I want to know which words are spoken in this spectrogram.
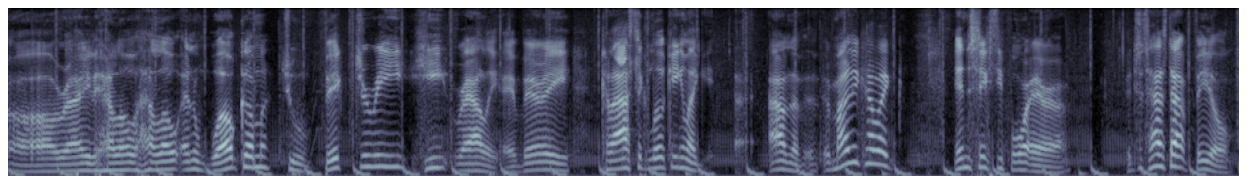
All right, hello, hello, and welcome to Victory Heat Rally. A very classic looking, like, I don't know, it reminds me kind of like N64 era. It just has that feel.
